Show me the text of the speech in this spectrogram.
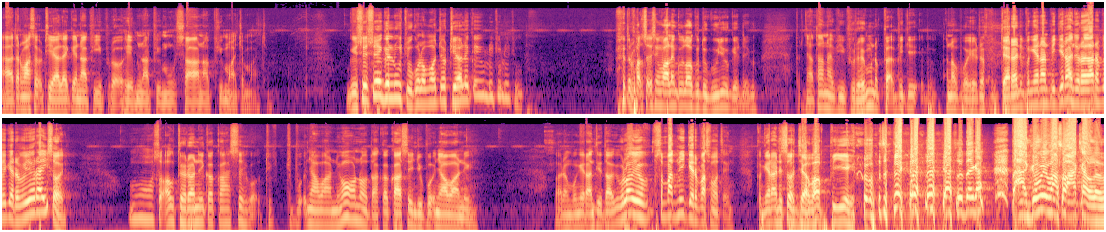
nah, termasuk dialeknya Nabi Ibrahim Nabi Musa Nabi macam-macam gak lucu kalau mau coba dialek lucu-lucu. Termasuk sing paling kula kudu guyu gitu. Ternyata Nabi Ibrahim nebak pikir apa ya darani pangeran pikiran ora darani pikir ya ora iso. Oh, soal darani kekasih kok dijupuk nyawani ono ta kekasih njupuk nyawani. Bareng pangeran ditakoki, kula yo sempat mikir pas maca. Pangeran iso jawab piye? Maksudnya kan tanggeme masuk akal loh.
